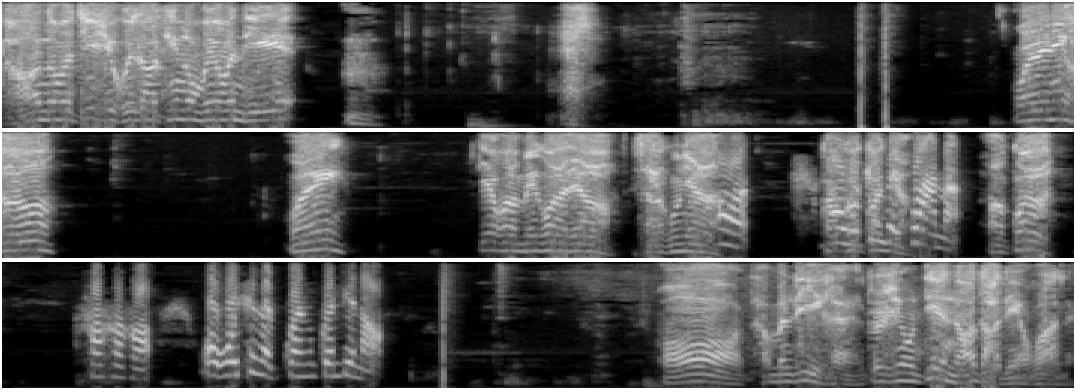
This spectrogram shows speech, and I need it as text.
好，那么继续回答听众朋友问题。嗯。喂，你好。喂，电话没挂掉，傻姑娘。哦哦，我正在挂呢。啊，挂。好好好，我我现在关关电脑。哦，他们厉害，都是用电脑打电话的，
